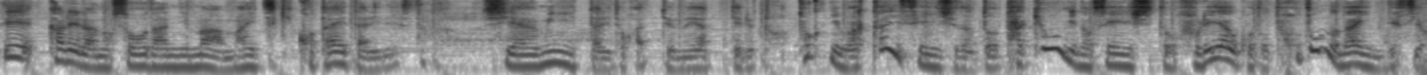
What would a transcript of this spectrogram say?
で彼らの相談にまあ毎月答えたりですとか試合を見に行ったりとかっていうのをやってると。特に若い選手だと他競技の選手と触れ合うことってほとんどないんですよ。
